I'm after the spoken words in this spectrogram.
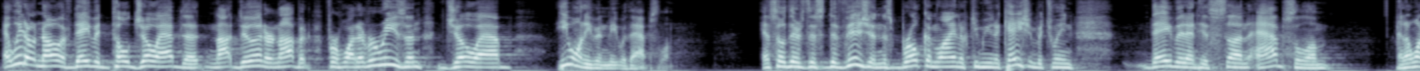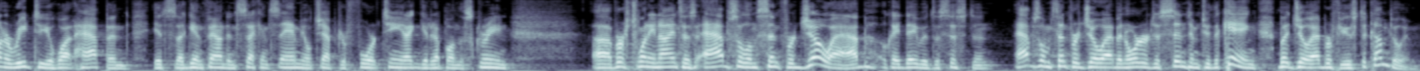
And we don't know if David told Joab to not do it or not, but for whatever reason, Joab, he won't even meet with Absalom. And so there's this division, this broken line of communication between David and his son Absalom. And I want to read to you what happened. It's again found in 2 Samuel chapter 14. I can get it up on the screen. Uh, verse 29 says, Absalom sent for Joab, okay, David's assistant. Absalom sent for Joab in order to send him to the king, but Joab refused to come to him.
